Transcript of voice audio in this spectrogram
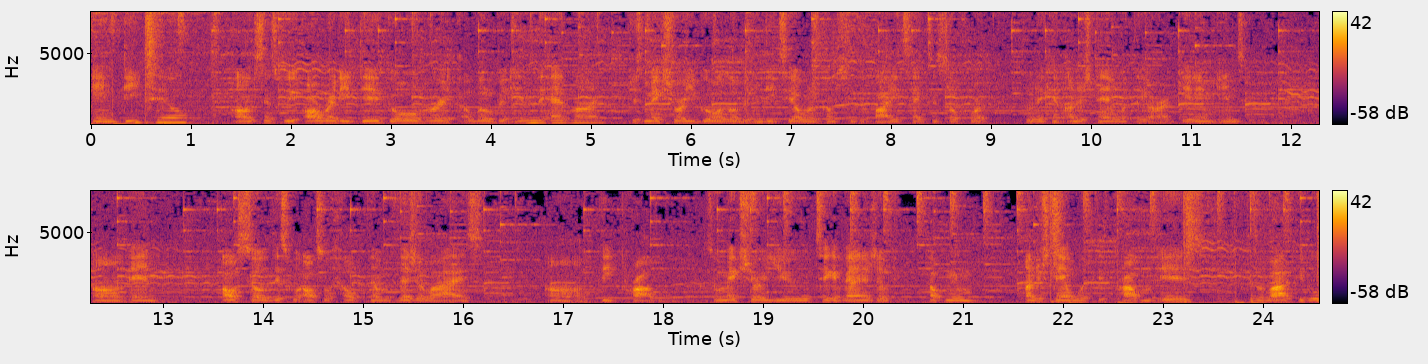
in detail. Um, since we already did go over it a little bit in the headline, just make sure you go a little bit in detail when it comes to the body text and so forth so they can understand what they are getting into. Um, and also, this will also help them visualize um, the problem. So make sure you take advantage of helping them understand what the problem is because a lot of people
